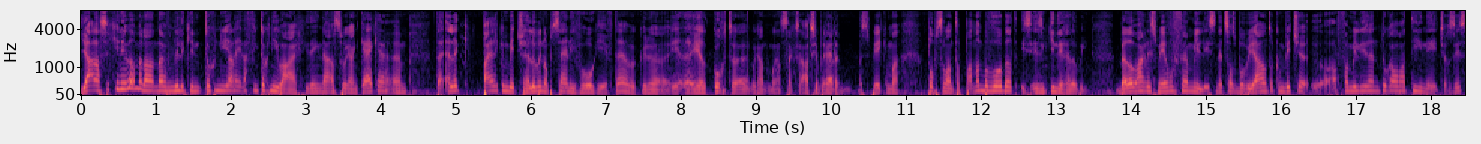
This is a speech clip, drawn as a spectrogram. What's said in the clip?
Ja, dat zeg je nu wel, maar dan, daar wil ik je toch niet... Allee, dat vind ik toch niet waar. Ik denk dat als we gaan kijken, ehm, dat elk park een beetje Halloween op zijn niveau geeft. Hè. We kunnen heel, heel kort, eh, we, gaan, we gaan straks uitgebreider bespreken, maar Plopsaland de Pannen bijvoorbeeld is, is een kinder-Halloween. Bellewaarde is meer voor families. Net zoals Bobby Jaland ook een beetje, ja, families zijn toch al wat teenagers is.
